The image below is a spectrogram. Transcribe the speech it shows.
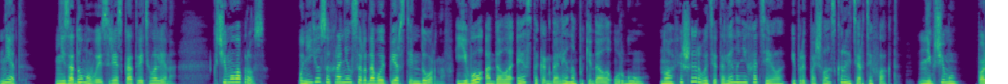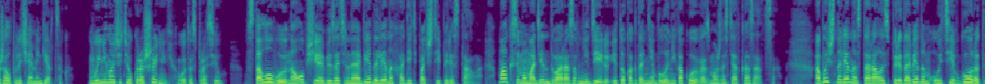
«Нет», — не задумываясь, резко ответила Лена. «К чему вопрос?» У нее сохранился родовой перстень Дорнов. Его отдала Эста, когда Лена покидала Ургу. Но афишировать это Лена не хотела и предпочла скрыть артефакт. «Ни к чему», — пожал плечами герцог. «Вы не носите украшений?» — вот и спросил. В столовую на общие обязательные обеды Лена ходить почти перестала. Максимум один-два раза в неделю, и то, когда не было никакой возможности отказаться. Обычно Лена старалась перед обедом уйти в город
